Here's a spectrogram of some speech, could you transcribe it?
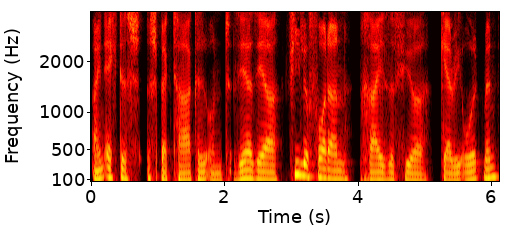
ein echtes Spektakel und sehr, sehr viele fordern Preise für Gary Oldman.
